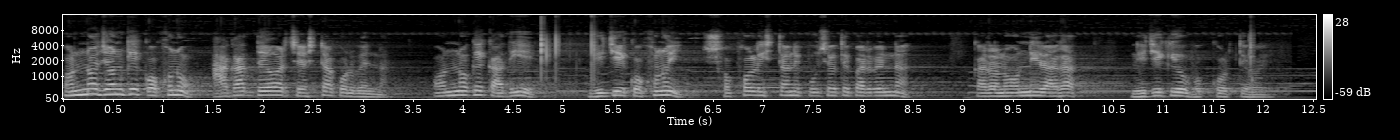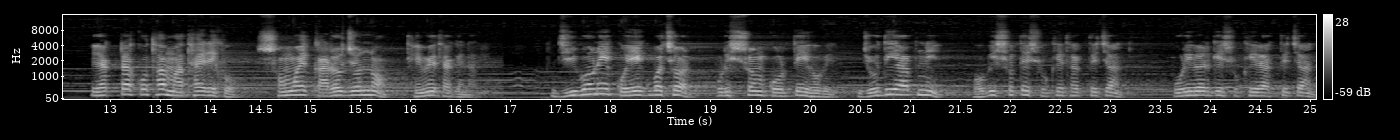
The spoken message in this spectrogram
অন্যজনকে কখনো আঘাত দেওয়ার চেষ্টা করবেন না। অন্যকে কাঁদিয়ে নিজে কখনোই সফল স্থানে পৌঁছাতে পারবেন না, কারণ অন্যের আঘাত নিজেকেও ভোগ করতে হয়। একটা কথা মাথায় রেখো, সময় কারোর জন্য থেমে থাকে না। জীবনে কয়েক বছর পরিশ্রম করতেই হবে। যদি আপনি ভবিষ্যতে সুখে থাকতে চান, পরিবারকে সুখে রাখতে চান,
